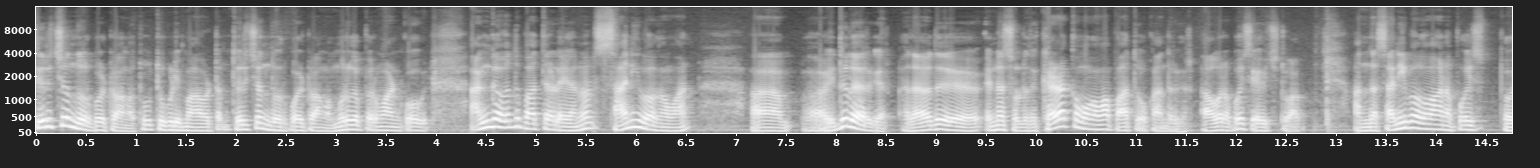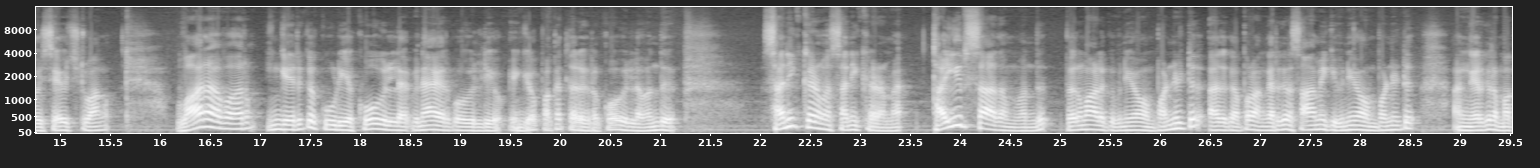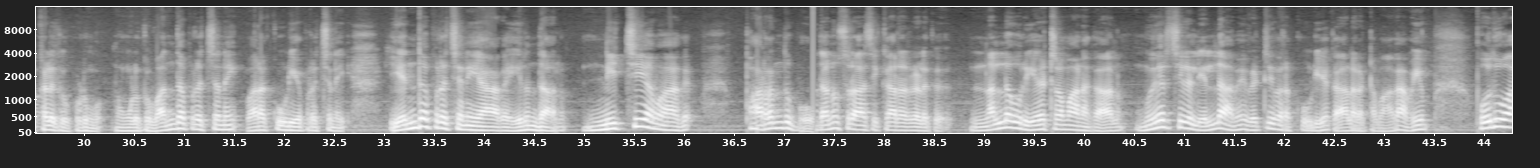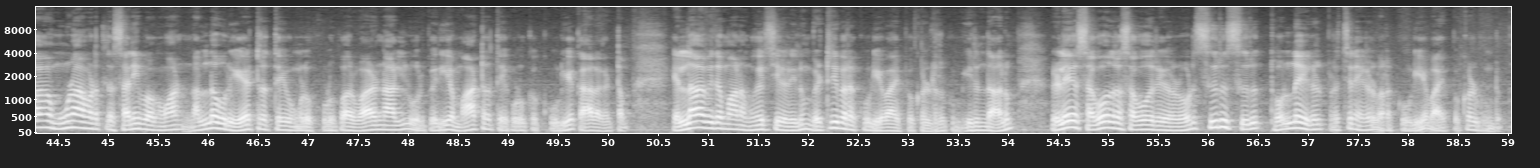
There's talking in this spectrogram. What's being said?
திருச்செந்தூர் போயிட்டு வாங்க. தூத்துக்குடி மாவட்டம் திருச்செந்தூர் போயிட்டு வாங்க. முருகப்பெருமான் கோவில். அங்கே வந்து பார்த்தாலேயானால் சனி பகவான் இதில் இருக்கார். அதாவது என்ன சொல்கிறது கிழக்கு முகமாக பார்த்து உட்காந்துருக்கார் அவரை போய் சேவிச்சுட்டு வாங்க. அந்த சனி பகவானை போய் போய் சேவிச்சுட்டு வாங்க. வார வாரம் இங்கே இருக்கக்கூடிய கோவிலில் விநாயகர் கோவில்லையோ எங்கேயோ பக்கத்தில் இருக்கிற கோவிலில் வந்து சனிக்கிழமை சனிக்கிழமை தயிர் சாதம் வந்து பெருமாளுக்கு விநியோகம் பண்ணிவிட்டு அதுக்கப்புறம் அங்கே இருக்கிற சாமிக்கு விநியோகம் பண்ணிவிட்டு அங்கே இருக்கிற மக்களுக்கு கொடுங்க. உங்களுக்கு வந்த பிரச்சனை வரக்கூடிய பிரச்சனை எந்த பிரச்சனையாக இருந்தாலும் நிச்சயமாக பறந்து போகும் தனுசு ராசிக்காரர்களுக்கு நல்ல ஒரு ஏற்றமான காலம். முயற்சிகள் எல்லாமே வெற்றி பெறக்கூடிய காலகட்டமாக அமையும். பொதுவாக மூணாம் இடத்துல சனி பகவான் நல்ல ஒரு ஏற்றத்தை உங்களுக்கு கொடுப்பார். வாழ்நாளில் ஒரு பெரிய மாற்றத்தை கொடுக்கக்கூடிய காலகட்டம். எல்லா விதமான முயற்சிகளிலும் வெற்றி பெறக்கூடிய வாய்ப்புகள் இருக்கும். இருந்தாலும் இளைய சகோதர சகோதரிகளோடு சிறு சிறு தொல்லைகள் பிரச்சனைகள் வரக்கூடிய வாய்ப்புகள் உண்டு.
